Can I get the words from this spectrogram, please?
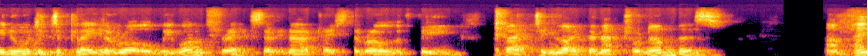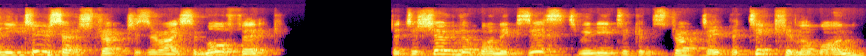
in order to play the role we want for it, so in our case, the role of being of acting like the natural numbers, um, any two such structures are isomorphic, but to show that one exists, we need to construct a particular one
